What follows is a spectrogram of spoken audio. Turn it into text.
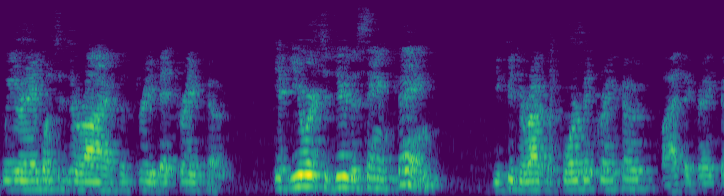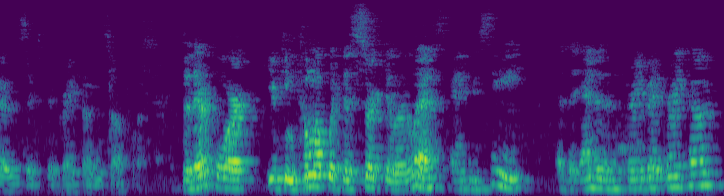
we were able to derive the 3-bit gray code. If you were to do the same thing, you could derive the 4-bit gray code, 5-bit gray code, 6-bit gray code, and so forth. So therefore, you can come up with this circular list, and you see at the end of the 3-bit gray code,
